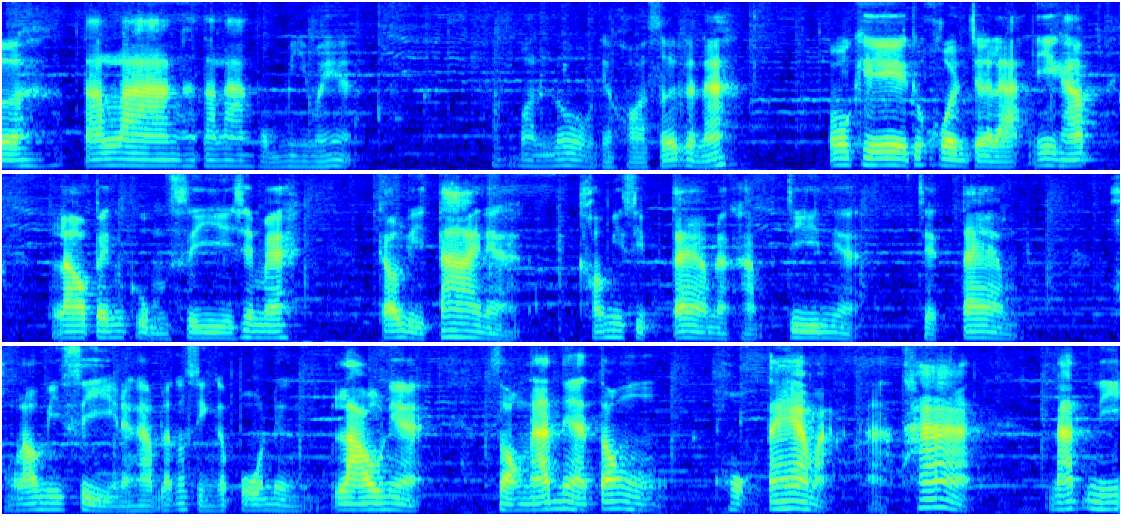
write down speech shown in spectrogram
อ ตาราง ตารางผมมีไหมอะ บอลโลกเดี๋ยวขอเซิร์ชก่อนนะ โอเค ทุกคนเจอละนี่ครับ เราเป็นกลุ่ม C ใช่ไหมเกาหลีใต้เนี่ยเขามี 10 แต้มนะครับ จีนเนี่ย7แต้มของเรามี 4 นะครับ แล้วก็สิงคโปร์1เราเนี่ยสองนัดเนี่ยต้อง 6 แต้มอะอะถ้านัดนี้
